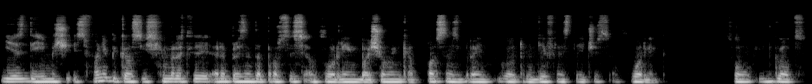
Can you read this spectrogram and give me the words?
Yes, the image is funny because it humorously represents the process of learning by showing a person's brain go through different stages of learning. So it got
